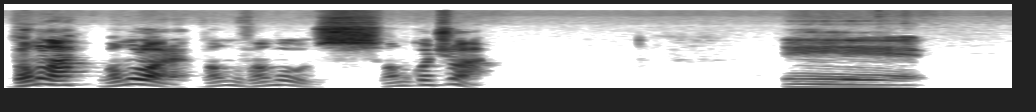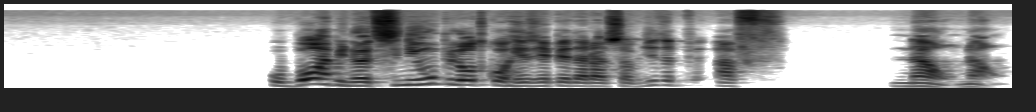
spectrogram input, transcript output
Vamos lá, vamos lá, vamos, vamos, vamos continuar. É... O Borb se nenhum piloto correr GP da Arábia Saudita. A... Não, não.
